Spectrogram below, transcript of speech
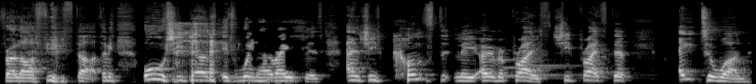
for her last few starts. I mean, all she does is win her races, and she's constantly overpriced. She priced at eight to one,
